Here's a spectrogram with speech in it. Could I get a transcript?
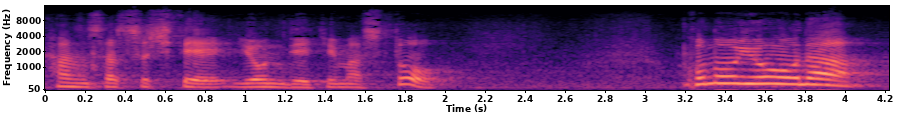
観察して読んでいきますと、このような、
